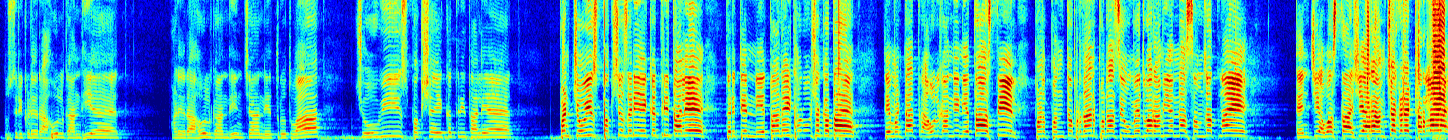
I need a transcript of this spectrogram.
दुसरीकडे राहुल गांधी आहेत. आणि राहुल गांधींच्या नेतृत्वात चोवीस पक्ष एकत्रित आले आहेत. पण चोवीस पक्ष जरी एकत्रित आले तरी ते नेता नाही ठरवू शकत आहेत. ते म्हणतात राहुल गांधी नेता असतील पण पंतप्रधान पदाचे उमेदवार आम्ही यांना समजत नाही. त्यांची अवस्था अशी अरे आमच्याकडे ठरलाय.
